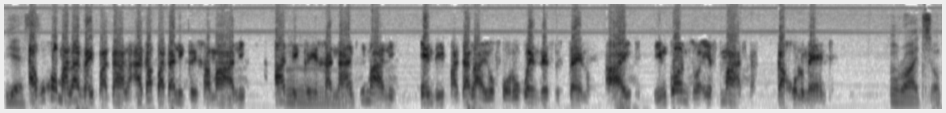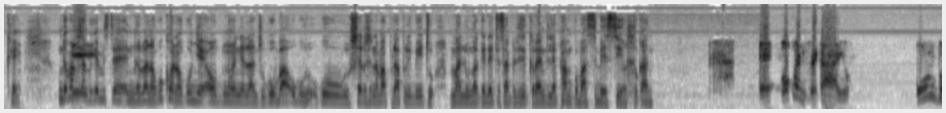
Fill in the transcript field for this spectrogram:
yes. Akukho mali azayibhatala akabhatali igqirha mali. Athi gqirha nantsi imali endiyibhatalayo for ukwenza esi sicelo. Hayi yinkonzo esimahla karhulumente. Right okay. Ngaba mhlawumbi ke mr ngqelwana kukhona okunye okunqwenela nje ukuba uku- ukusherisha nabaphulaphuli bethu malunga ke ne-disability grant le phambi koba sibe siyohlukana eh okwenzekayo umuntu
